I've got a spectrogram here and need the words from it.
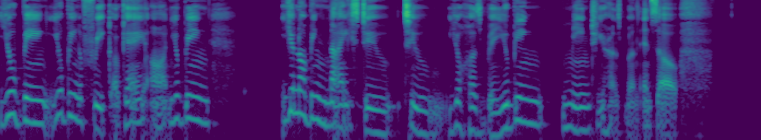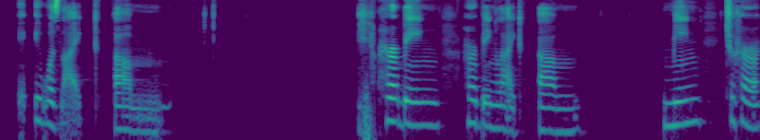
you're being you're being a freak okay? Uh, you're being you're not being nice to to your husband you're being mean to your husband and so it, it was like um, her being her being like um, mean to her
